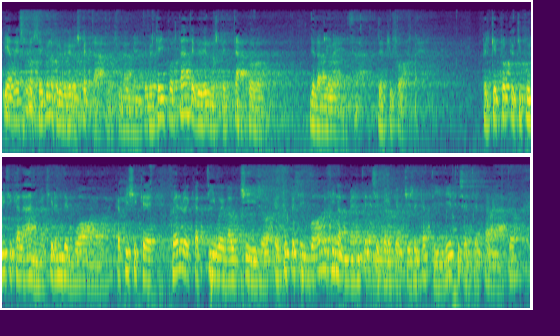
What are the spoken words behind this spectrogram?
E adesso lo seguono per vedere lo spettacolo finalmente, perché è importante vedere lo spettacolo della violenza, del più forte perché proprio ti purifica l'anima, ti rende buono, capisci che quello è cattivo e va ucciso e tu che sei buono finalmente sei quello che ha ucciso i cattivi e ti senti appagato.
